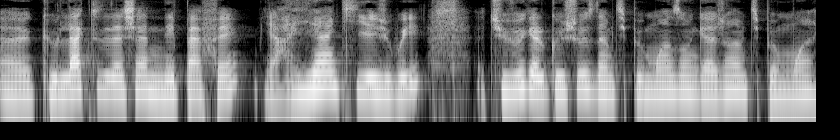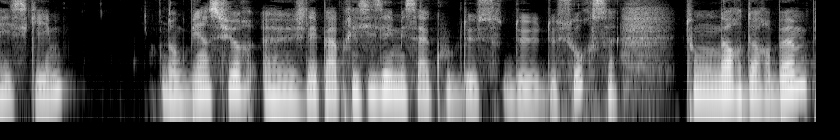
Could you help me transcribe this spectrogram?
euh, que l'acte d'achat n'est pas fait, il n'y a rien qui est joué, tu veux quelque chose d'un petit peu moins engageant, un petit peu moins risqué. Donc bien sûr, euh, je ne l'ai pas précisé, mais ça coule de, source ton order bump,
